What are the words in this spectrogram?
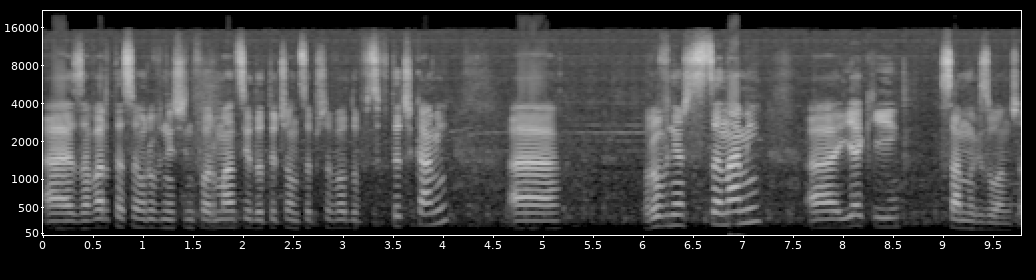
e, zawarte są również informacje dotyczące przewodów z wtyczkami, również z cenami, jak i samych złączy.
